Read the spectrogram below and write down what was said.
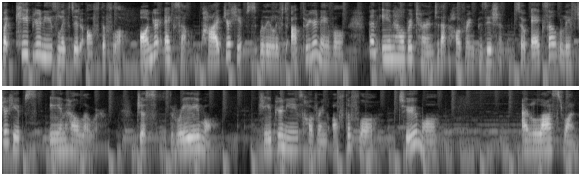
but keep your knees lifted off the floor. On your exhale, pike your hips, really lift up through your navel, then inhale, return to that hovering position. So exhale, lift your hips, inhale, lower. Just three more. Keep your knees hovering off the floor. Two more. And last one.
